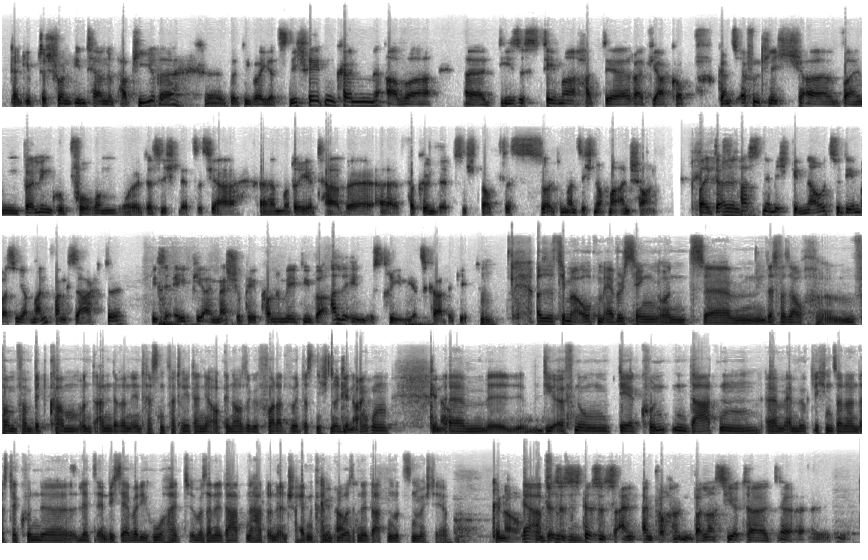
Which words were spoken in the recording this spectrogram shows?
Da gibt es schon interne Papiere, über die wir jetzt nicht reden können, aber äh, dieses Thema hat der Ralf Jakob ganz öffentlich äh, beim Berlin Group Forum, das ich letztes Jahr äh, moderiert habe, äh, verkündet. Ich glaube, das sollte man sich nochmal anschauen. Weil das also, passt nämlich genau zu dem, was ich am Anfang sagte diese API Mashup Economy, die über alle Industrien jetzt gerade geht. Hm. Also das Thema Open Everything und ähm, das, was auch vom, vom Bitkom und anderen Interessenvertretern ja auch genauso gefordert wird, dass nicht nur die genau. Banken genau. ähm, die Öffnung der Kundendaten ähm, ermöglichen, sondern dass der Kunde letztendlich selber die Hoheit über seine Daten hat und entscheiden kann, genau. wo er seine Daten nutzen möchte. Ja, genau. Ja, und das ist, das ist ein, einfach ein balancierter äh,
